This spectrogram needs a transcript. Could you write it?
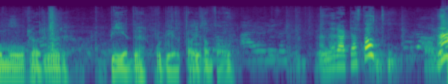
om hun klarer bedre å delta i samtalen. Men det er rart jeg er stolt. Hæ?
